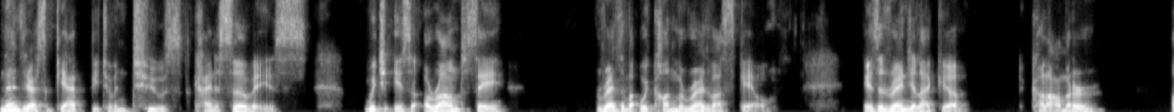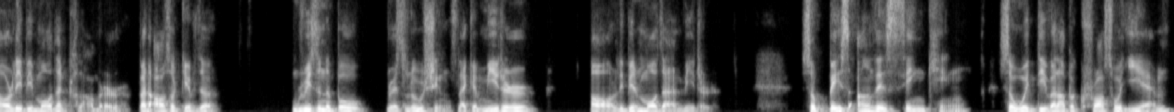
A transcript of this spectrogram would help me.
Then there's a gap between two kind of surveys, which is around, say, reservoir, we call them reservoir scale. It's a range like a kilometer or a little bit more than kilometer, but also give the reasonable resolutions like a meter or a little bit more than a meter. So based on this thinking, so we develop a crosswell EM,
